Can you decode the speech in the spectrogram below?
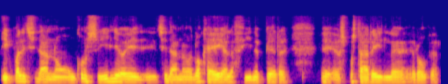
i quali ci danno un consiglio e ci danno l'ok alla fine per eh, spostare il rover.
